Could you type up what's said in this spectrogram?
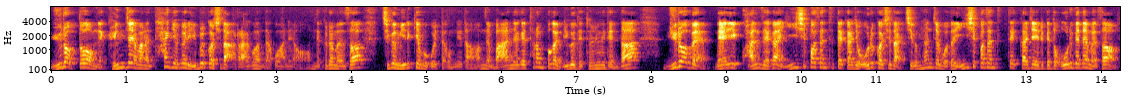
유럽도 네, 굉장히 많은 타격을 입을 것이다 라고 한다고 하네요. 네, 그러면서 지금 이렇게 보고 있다고 합니다. 네, 만약에 트럼프가 미국 대통령이 된다, 유럽의 네, 이 관세가 20%대까지 오를 것이다. 지금 현재보다 20%대까지 이렇게 또 오르게 되면 서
